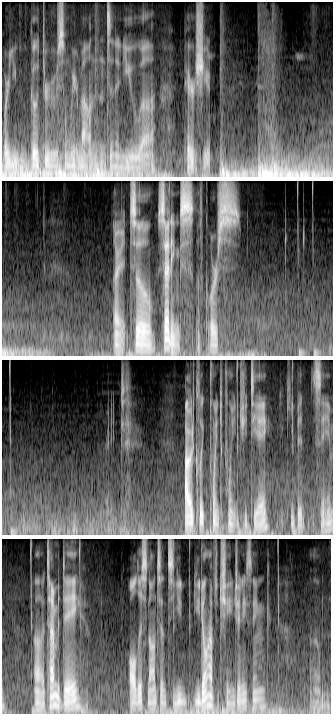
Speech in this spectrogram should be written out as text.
where you go through some weird mountains and then you uh, parachute. Alright, so settings, of course. Right. I would click point to point GTA to keep it the same. Uh, time of day, all this nonsense, you you don't have to change anything. Um,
